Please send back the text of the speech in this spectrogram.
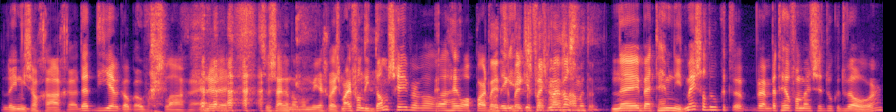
Leni zou graag... Uh, dat, die heb ik ook overgeslagen. en uh, zo zijn er nog wel meer geweest. Maar ik vond die damschrever wel, wel heel apart. Weet, want ik, ik, ik, volgens mij was met hem? Nee, met hem niet. Meestal doe ik het... Met heel veel mensen doe ik het wel, hoor.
